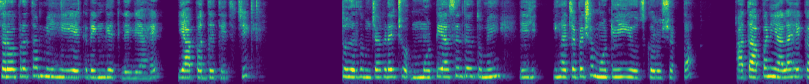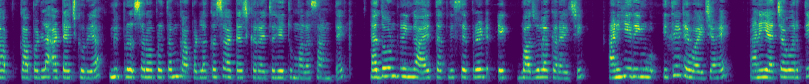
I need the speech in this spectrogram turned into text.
सर्वप्रथम मी ही एक रिंग घेतलेली आहे. या पद्धतीची तो जर तुमच्याकडे छो मोठी असेल तर तुम्ही ह्याच्यापेक्षा मोठीही यूज करू शकता. आता आपण याला हे काप कापडला अटॅच करूया. मी प्र सर्वप्रथम कापडला कसं अटॅच करायचं हे तुम्हाला सांगते. ह्या दोन रिंग आहेत त्यातली सेपरेट एक बाजूला करायची आणि ही रिंग इथे ठेवायची आहे आणि याच्यावरती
